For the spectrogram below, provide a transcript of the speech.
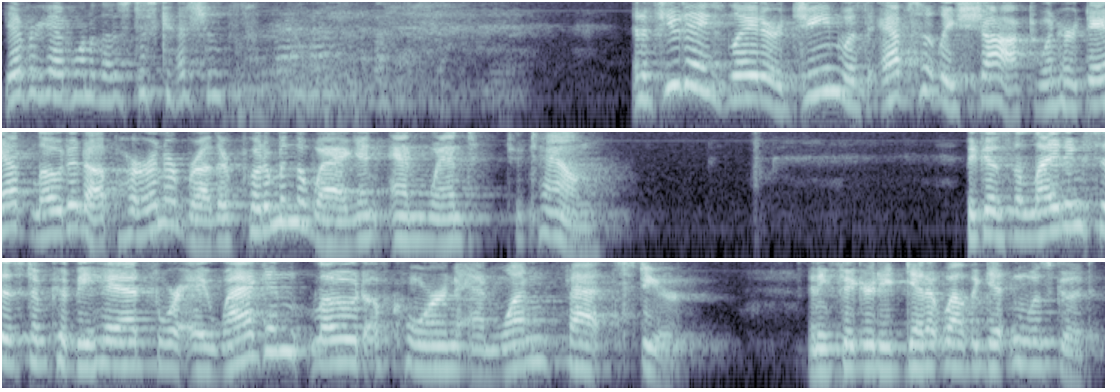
You ever had one of those discussions? and a few days later, Jean was absolutely shocked when her dad loaded up her and her brother, put them in the wagon, and went to town. Because the lighting system could be had for a wagon load of corn and one fat steer. And he figured he'd get it while the getting was good.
